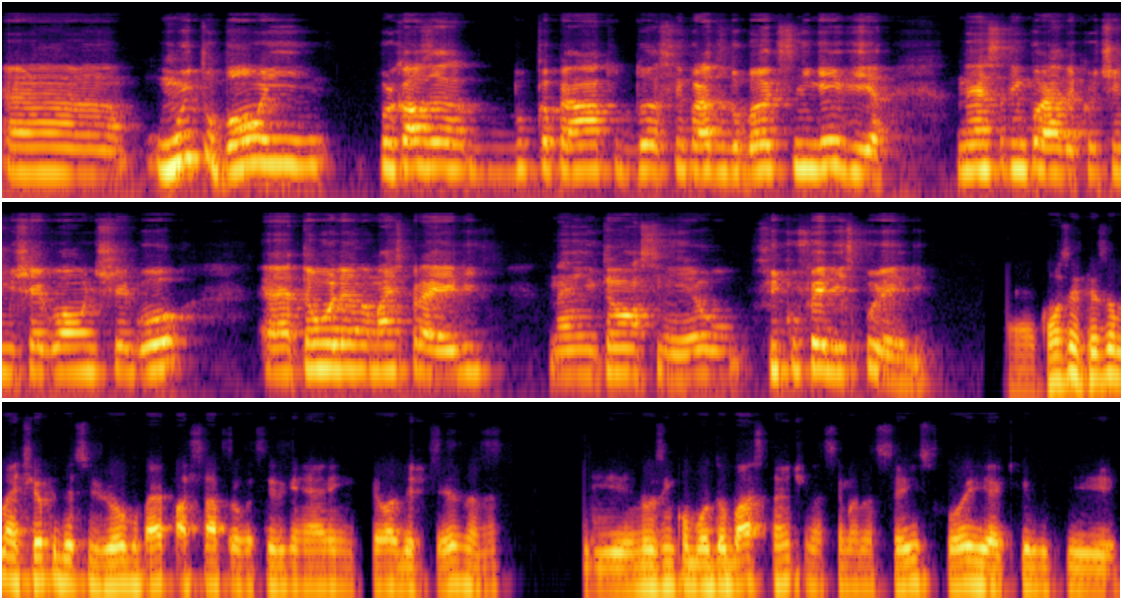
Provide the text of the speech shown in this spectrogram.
uh, muito bom e por causa do campeonato das temporadas do Bucks ninguém via. Nessa temporada que o time chegou aonde chegou, estão é, olhando mais para ele, né? Então assim eu fico feliz por ele. É, com certeza o matchup desse jogo vai passar para vocês ganharem pela defesa, né? E nos incomodou bastante na semana 6, foi aquilo que,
